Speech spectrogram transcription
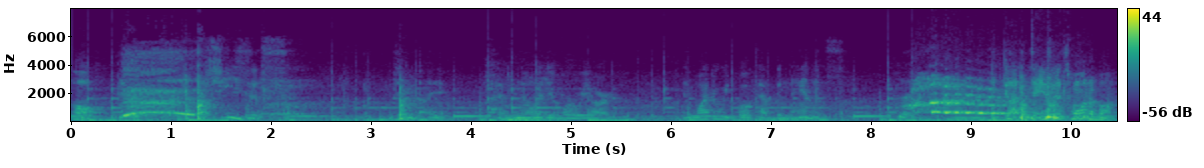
Paul. Jesus. And why do we both have bananas? Um, god damn it, it's one of them.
